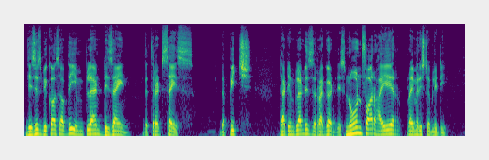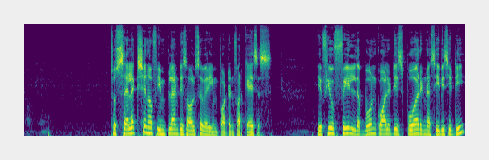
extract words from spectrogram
This is because of the implant design, the thread size, the pitch. That implant is rugged. It's known for higher primary stability. Okay. So selection of implant is also very important for cases. If you feel the bone quality is poor in a CBCT,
